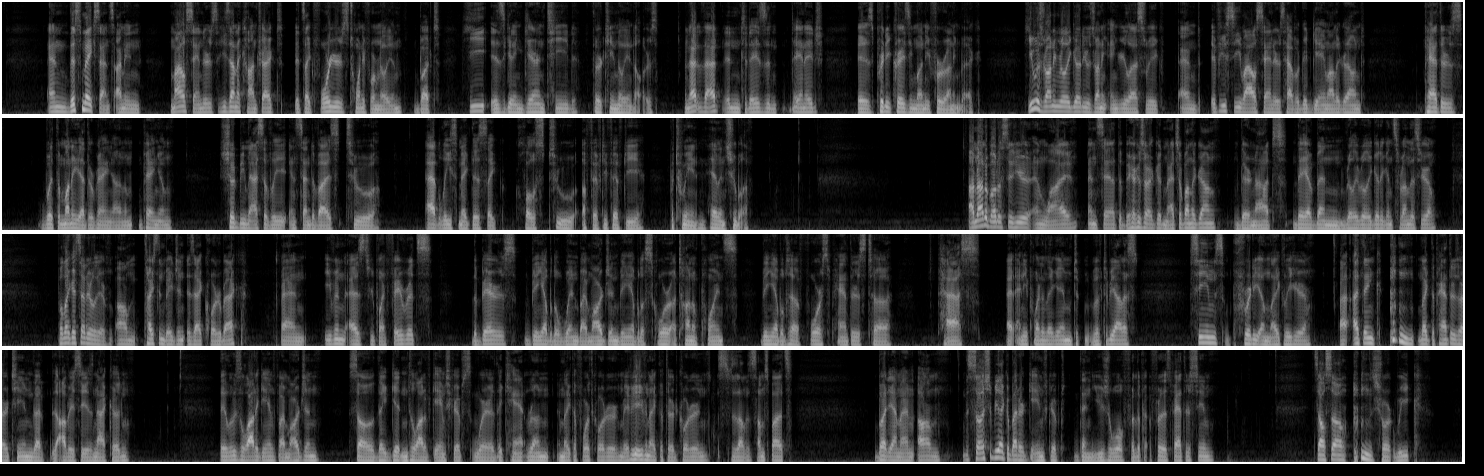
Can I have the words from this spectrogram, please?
And this makes sense. I mean, Miles Sanders, he's on a contract. It's like four years, twenty four million, but he is getting guaranteed thirteen million dollars, and that that in today's day and age is pretty crazy money for a running back. He was running really good. He was running angry last week, and if you see Miles Sanders have a good game on the ground, Panthers, with the money that they're paying on him, paying him, should be massively incentivized to at least make this like close to a 50-50 between him and Chuba. I'm not about to sit here and lie and say that the Bears are a good matchup on the ground. They're not. They have been really, really good against the run this year. But like I said earlier, um, Tyson Bagent is at quarterback, and even as three point favorites, the Bears being able to win by margin, being able to score a ton of points, being able to force Panthers to pass at any point in the game, to, to be honest, seems pretty unlikely here. I, I think like the Panthers are a team that obviously is not good. They lose a lot of games by margin, so they get into a lot of game scripts where they can't run in like the fourth quarter, maybe even like the third quarter in some some spots. But yeah, man. Um, so it should be like a better game script than usual for the for this Panthers team. It's also a short week.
